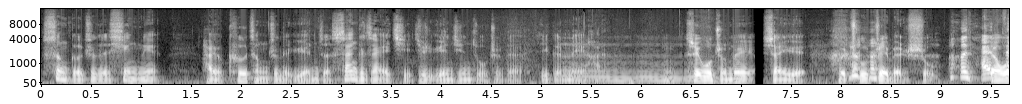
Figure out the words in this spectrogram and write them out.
圣格制的信念，还有科层制的原则，三个在一起就是元晶组织的一个内涵。嗯嗯，嗯，所以我准备三月会出这本书，但我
